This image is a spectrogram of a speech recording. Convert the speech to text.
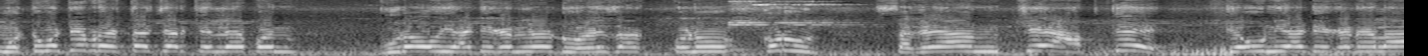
मोठमोठे भ्रष्टाचार केले पण गुरव या ठिकाणाला डोळेजाकपण करून सगळ्यांचे हप्ते घेऊन या ठिकाणाला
